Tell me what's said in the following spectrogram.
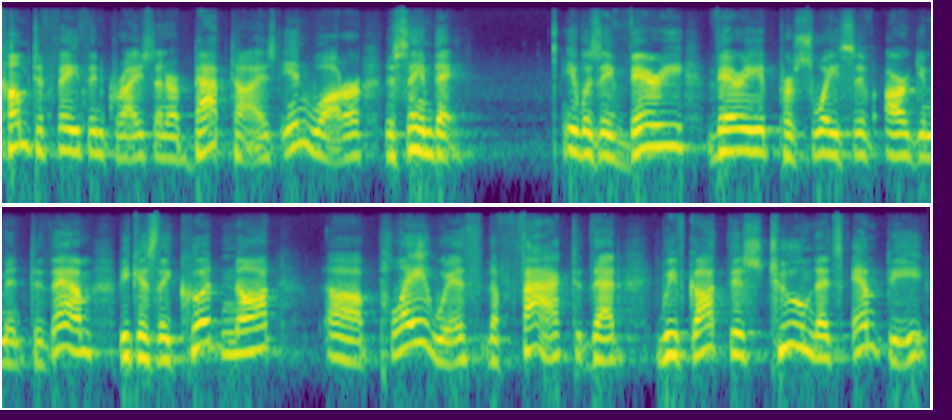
come to faith in Christ and are baptized in water the same day. It was a very, very persuasive argument to them because they could not uh, play with the fact that we've got this tomb that's empty.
